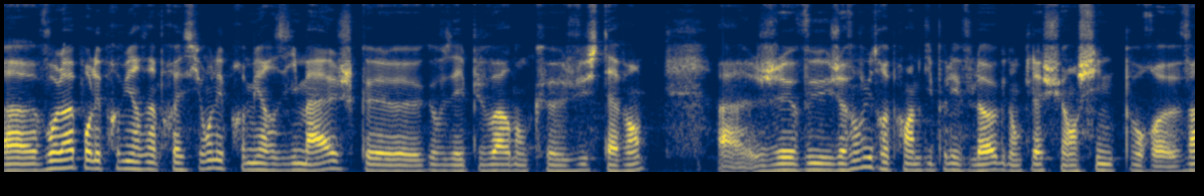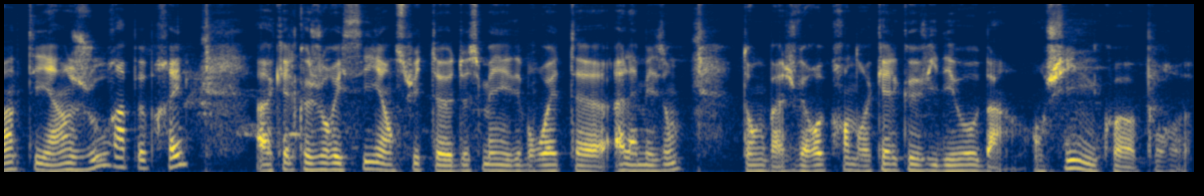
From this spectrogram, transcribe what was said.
Euh, voilà pour les premières impressions, les premières images que, vous avez pu voir donc euh, juste avant. J'avais envie de reprendre un petit peu les vlogs, donc là je suis en Chine pour 21 jours à peu près. quelques jours ici, ensuite deux semaines et des brouettes à la maison. Donc bah, je vais reprendre quelques vidéos bah, en Chine quoi, pour,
